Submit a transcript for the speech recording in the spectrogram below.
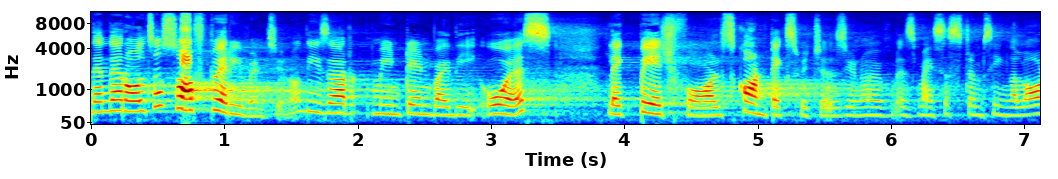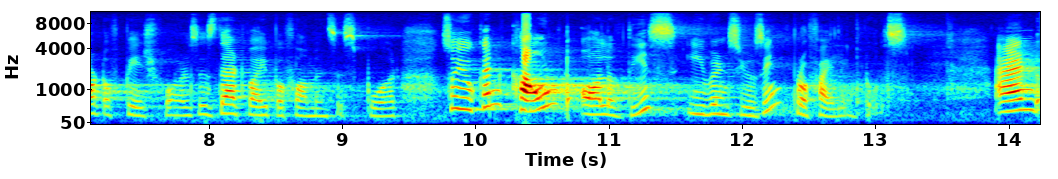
Then there are also software events you know these are maintained by the OS like page faults, context switches you know is my system seeing a lot of page faults is that why performance is poor. So, you can count all of these events using profiling tools. And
